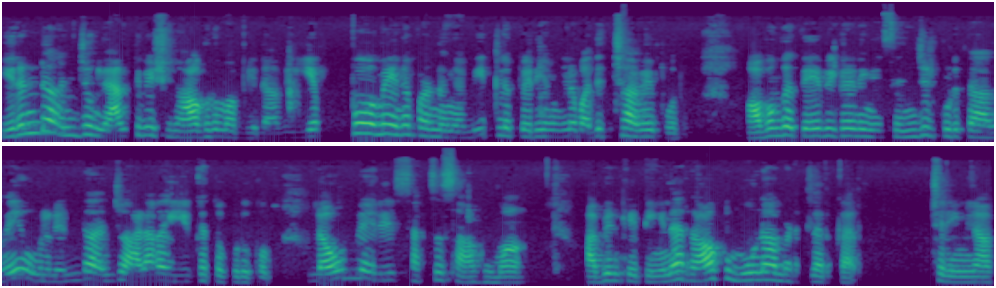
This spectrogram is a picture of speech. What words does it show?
இரண்டு அஞ்சு உங்களை ஆக்டிவேஷன் ஆகணும் அப்படின்னாவே எப்பவுமே என்ன பண்ணுங்க வீட்டுல பெரியவங்களை மதிச்சாவே போதும். அவங்க தேவைகளை நீங்க செஞ்சு கொடுத்தாவே உங்களுக்கு ரெண்டு அஞ்சு அழகா இயக்கத்தை கொடுக்கும். லவ் மேரேஜ் சக்சஸ் ஆகுமா? அப்படின்னு கேட்டீங்கன்னா ராகு மூணாம் இடத்துல இருக்காரு. சரிங்களா?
